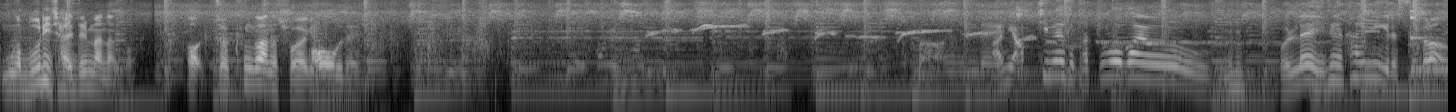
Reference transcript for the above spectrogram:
뭔가 물이 잘 들만한 거. 어, 저 큰 거 하나 주워야겠다. 어우 네. 아니 앞팀에서 다 쭈어가요. 원래 인생의 타이밍이랬어. 그럼.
